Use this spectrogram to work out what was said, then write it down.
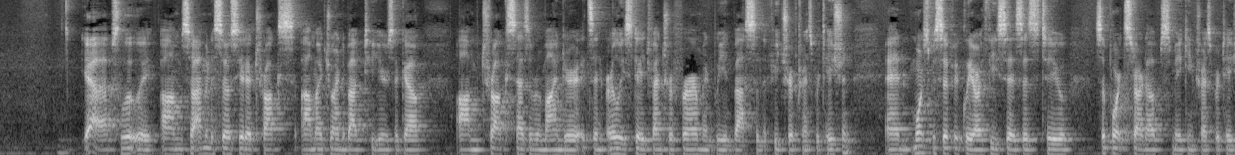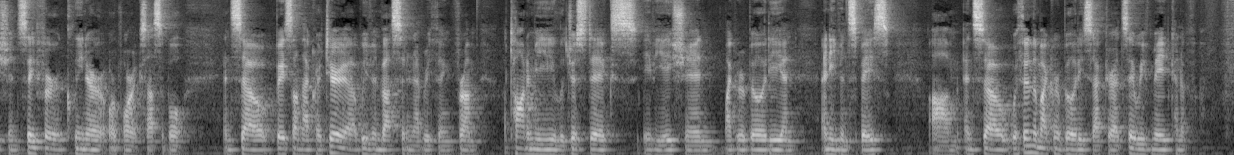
Yeah, absolutely. Um, so I'm an associate at Trucks. Um, I joined about two years ago. Um, Trucks, as a reminder, it's an early stage venture firm and we invest in the future of transportation. And more specifically, our thesis is to support startups making transportation safer, cleaner, or more accessible. And so, based on that criteria, we've invested in everything from autonomy, logistics, aviation, micromobility, and, and even space. Um, and so, within the micromobility sector, I'd say we've made kind of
